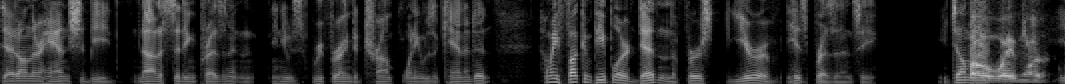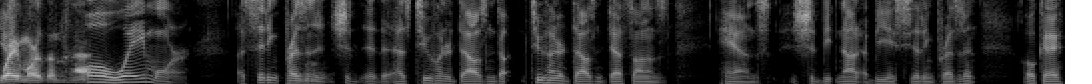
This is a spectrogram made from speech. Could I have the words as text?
dead on their hands should be not a sitting president. And, and he was referring to Trump when he was a candidate. How many fucking people are dead in the first year of his presidency? You tell me. Oh, way more, Yeah. way more than that. Oh, way more. A sitting president should uh, that has 200,000 do- 200,000 deaths on his hands should be not be a sitting president. Okay,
